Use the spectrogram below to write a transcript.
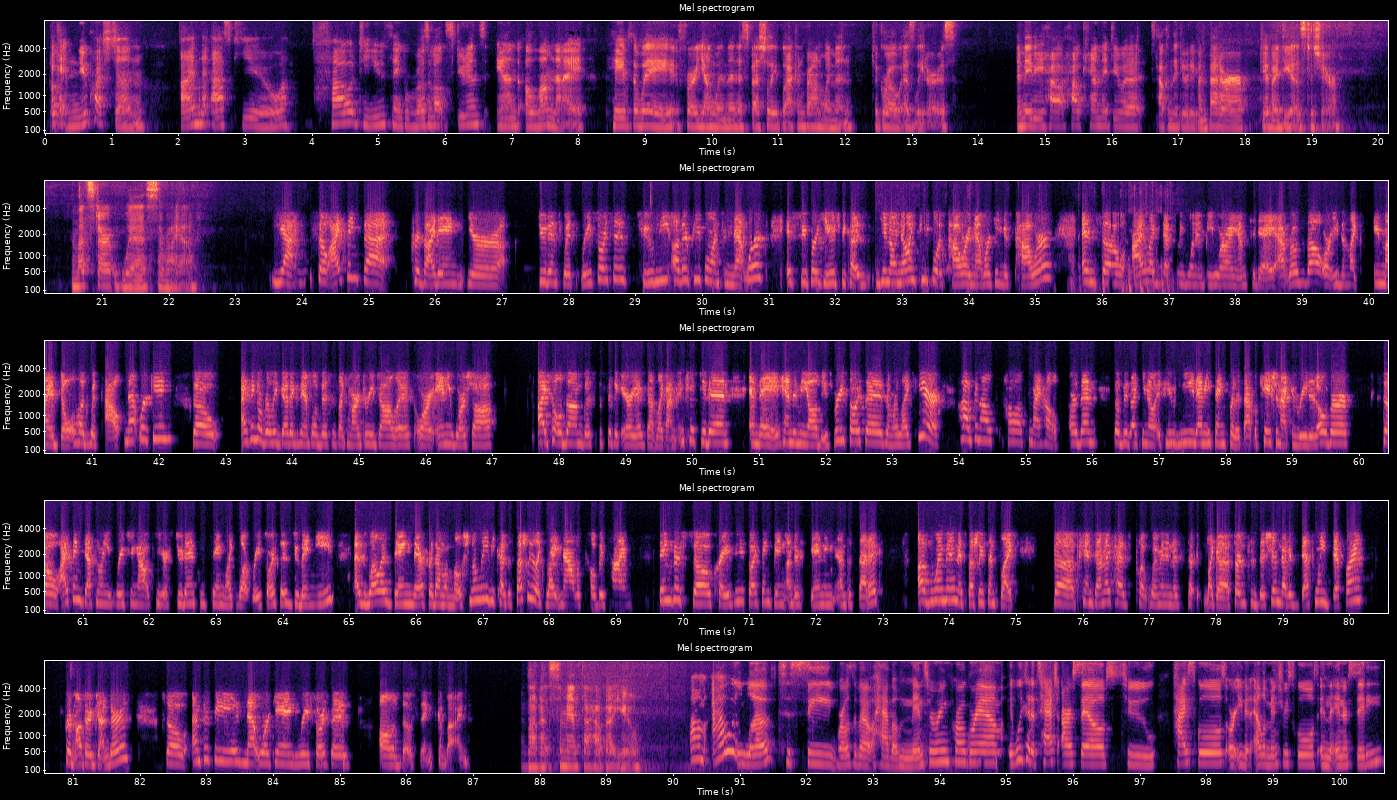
Okay, new question. I'm going to ask you how do you think Roosevelt students and alumni pave the way for young women, especially Black and Brown women, to grow as leaders? And maybe how, how can they do it? How can they do it even better? Do you have ideas to share? And let's start with Soraya. Yeah, so I think that providing your students with resources to meet other people and to network is super huge because you know knowing people is power networking is power. And so i like definitely wouldn't be where i am today at roosevelt or even like in my adulthood without networking. So i think a really good example of this is like marjorie jolles or annie warshaw. I told them the specific areas that like I'm interested in, and they handed me all these resources and were like, "Here, how can I, how else can I help?" Or then they'll be like, you know, if you need anything for this application, I can read it over. So I think definitely reaching out to your students and seeing like what resources do they need, as well as being there for them emotionally, because especially like right now with COVID times, things are so crazy. So I think being understanding and empathetic of women, especially since like the pandemic has put women in a like a certain position that is definitely different from other genders. So empathy, networking, resources, all of those things combined. I love it. Samantha, how about you? Um, I would love to see Roosevelt have a mentoring program. If we could attach ourselves to high schools or even elementary schools in the inner city,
